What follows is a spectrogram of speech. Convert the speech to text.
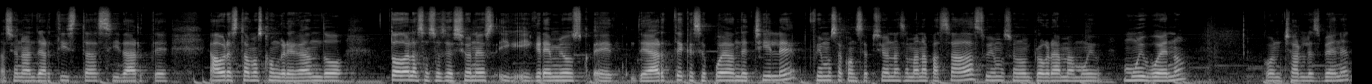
Nacional de Artistas, y Darte. Ahora estamos congregando todas las asociaciones y, gremios eh, de arte que se puedan de Chile. Fuimos a Concepción la semana pasada, estuvimos en un programa muy, muy bueno con Charles Bennett.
